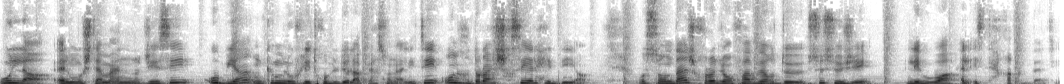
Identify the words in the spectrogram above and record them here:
ولا المجتمع النرجسي ou bien نكملوا في les troubles de la personnalité ونهضروا على الشخصية الحدية. وال sondage خرج en faveur de ce sujet اللي هو الاستحقاق الذاتي.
